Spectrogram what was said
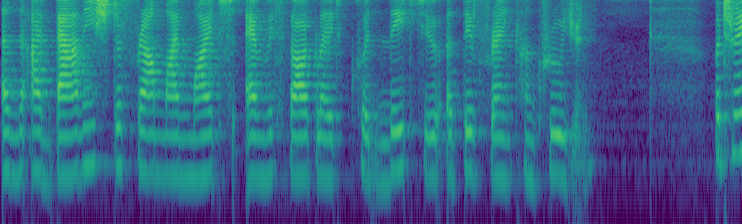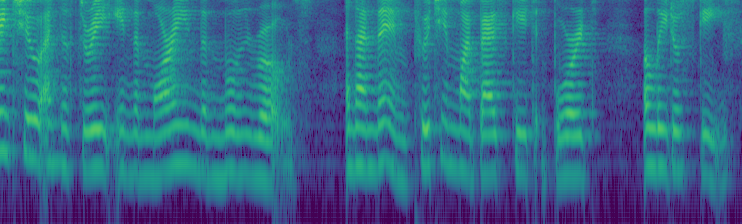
and I banished from my mind every thought that could lead to a different conclusion. Between two and three in the morning, the moon rose, and I then, putting my basket aboard a little skiff,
